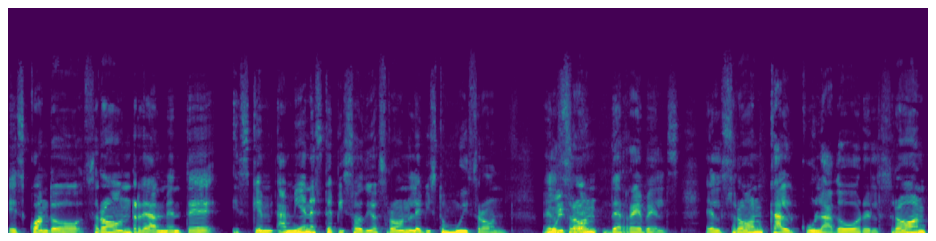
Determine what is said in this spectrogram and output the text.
es cuando Thrawn realmente. Es que a mí en este episodio Thrawn le he visto muy Thrawn. El Muy Thrawn. de Rebels. El Thrawn calculador. El Thrawn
